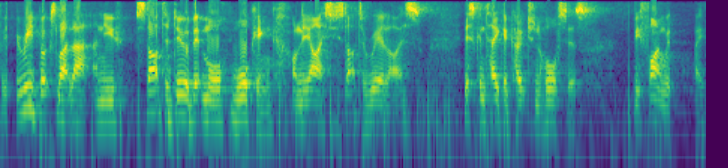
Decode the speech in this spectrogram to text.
But you read books like that and you start to do a bit more walking on the ice, you start to realise this can take a coach and horses. Be fine with weight.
